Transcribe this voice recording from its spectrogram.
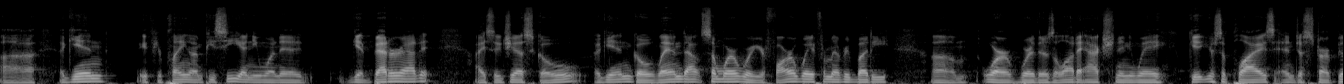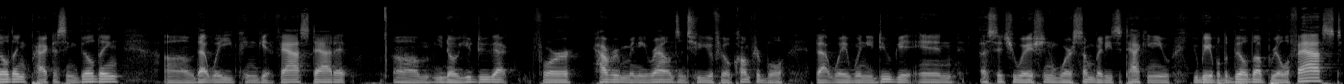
Uh, again, if you're playing on PC and you want to get better at it, I suggest go again, go land out somewhere where you're far away from everybody um, or where there's a lot of action anyway. Get your supplies and just start building, practicing building. Uh, that way you can get fast at it. Um, you know, you do that for however many rounds until you feel comfortable. That way, when you do get in a situation where somebody's attacking you, you'll be able to build up real fast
